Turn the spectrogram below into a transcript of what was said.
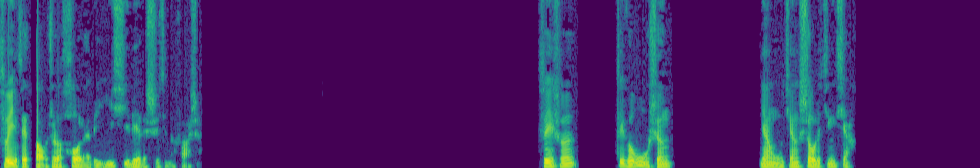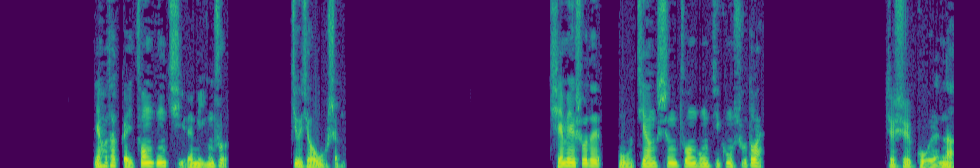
所以才导致了后来的一系列的事情的发生。所以说，这个误生让武将受了惊吓。然后他给庄公起的名字就叫戊生。前面说的武姜生庄公及共叔段，就是古人呐，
